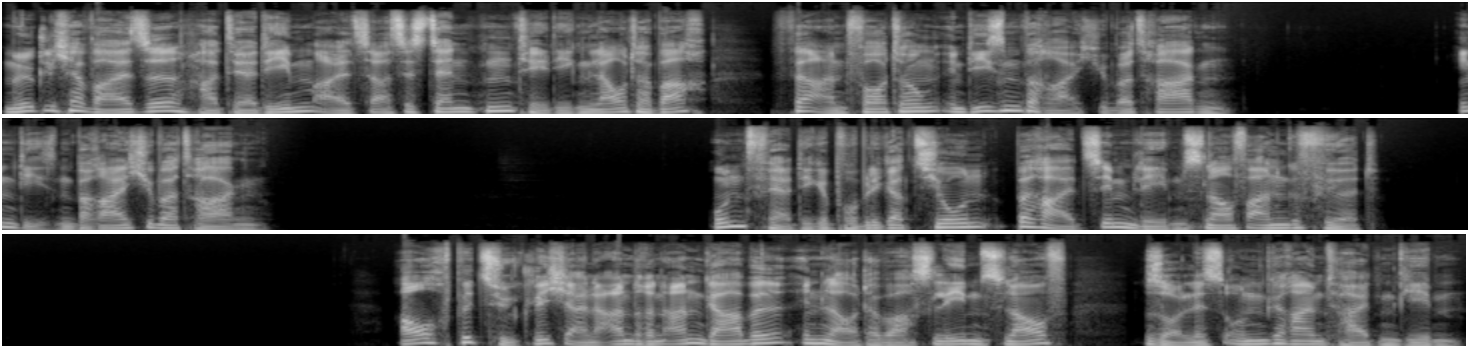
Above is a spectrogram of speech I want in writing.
Möglicherweise hat er dem als Assistenten tätigen Lauterbach Verantwortung in diesem Bereich übertragen. In diesem Bereich übertragen. Unfertige Publikation bereits im Lebenslauf angeführt. Auch bezüglich einer anderen Angabe in Lauterbachs Lebenslauf soll es Ungereimtheiten geben.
